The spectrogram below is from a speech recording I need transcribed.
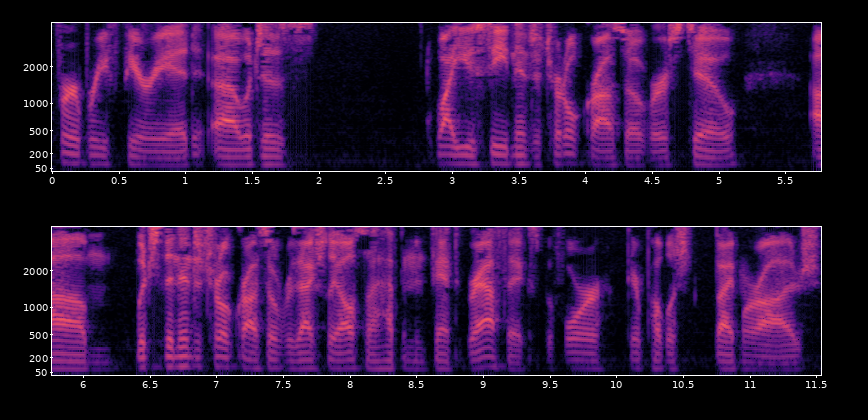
for a brief period, uh, which is why you see Ninja Turtle crossovers too. Um, which the Ninja Turtle crossovers actually also happened in Fantagraphics before they're published by Mirage.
